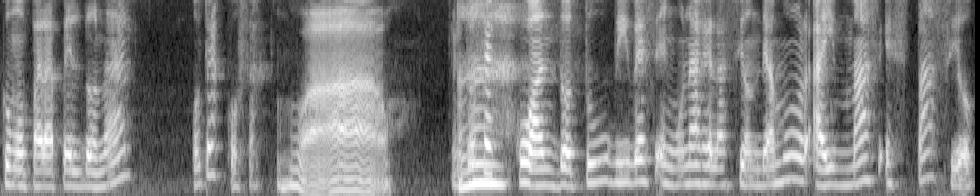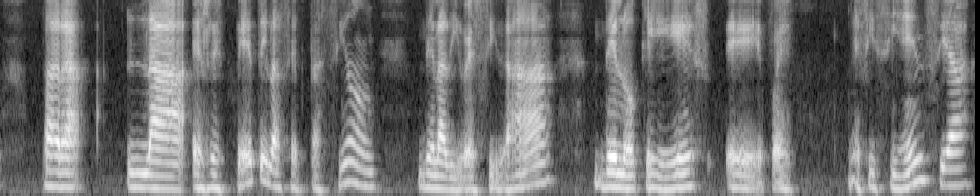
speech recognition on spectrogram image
como para perdonar otras cosas. Wow. Entonces, ah. cuando tú vives en una relación de amor, hay más espacio para la, el respeto y la aceptación de la diversidad, de lo que es eh, pues, deficiencia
